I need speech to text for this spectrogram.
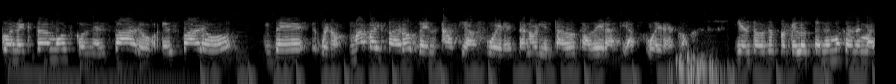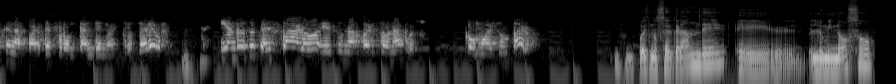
conectamos con el faro. El faro ve, bueno, mapa y faro ven hacia afuera, están orientados a ver hacia afuera, ¿no? Y entonces, porque los tenemos además en la parte frontal de nuestro cerebro. Y entonces el faro es una persona, pues, como es un faro. Pues no sé, grande, eh, luminoso.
